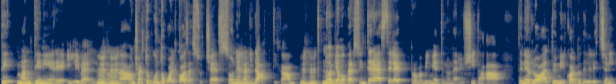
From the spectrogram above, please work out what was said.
te- mantenere il livello. Mhm. Non- a un certo punto qualcosa è successo nella Mhm. didattica, Mhm. noi abbiamo perso interesse, lei probabilmente non è riuscita a tenerlo alto. Io mi ricordo delle lezioni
